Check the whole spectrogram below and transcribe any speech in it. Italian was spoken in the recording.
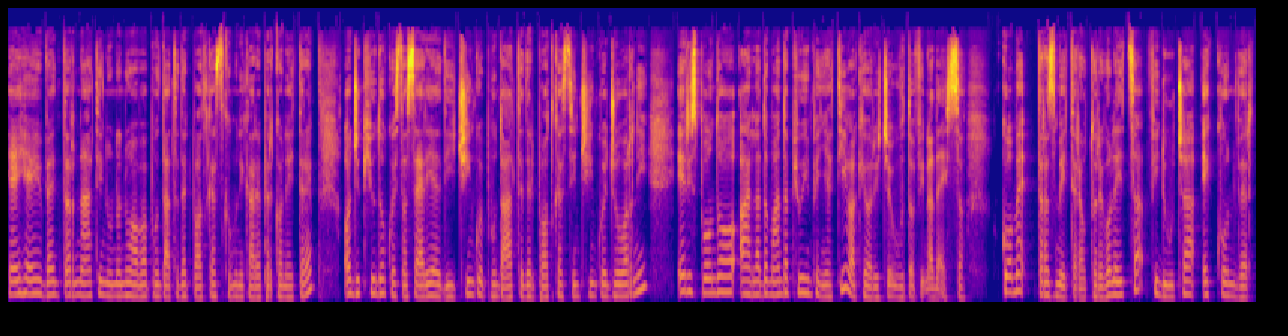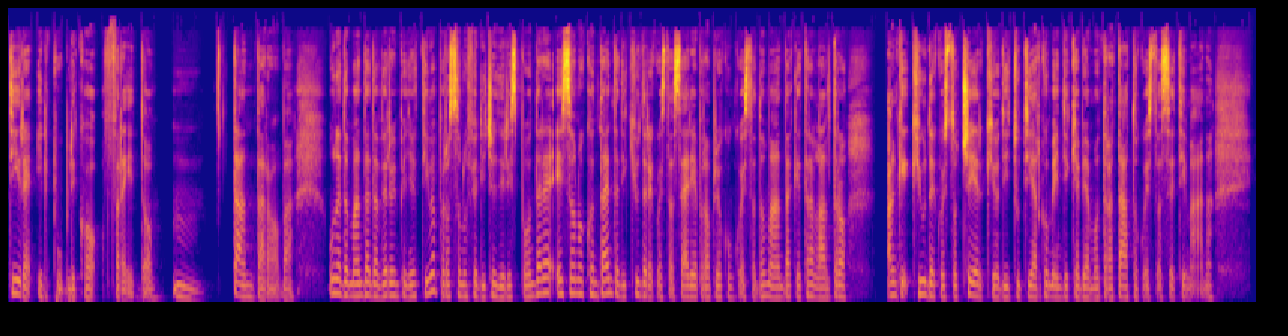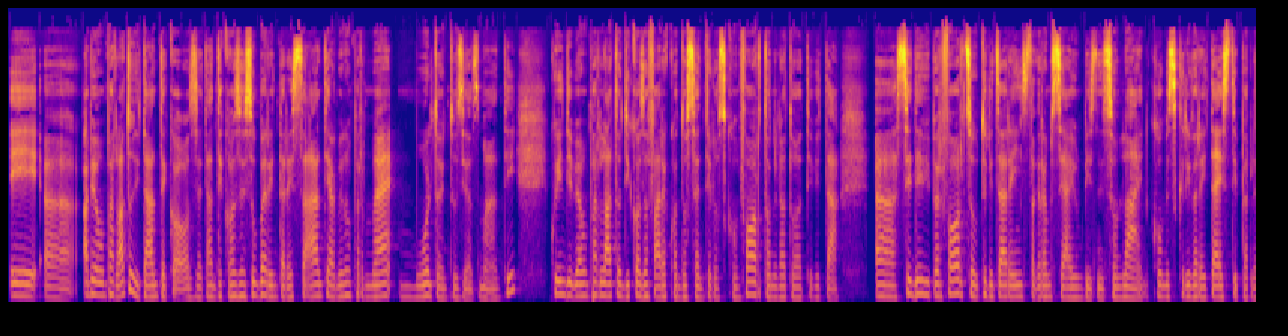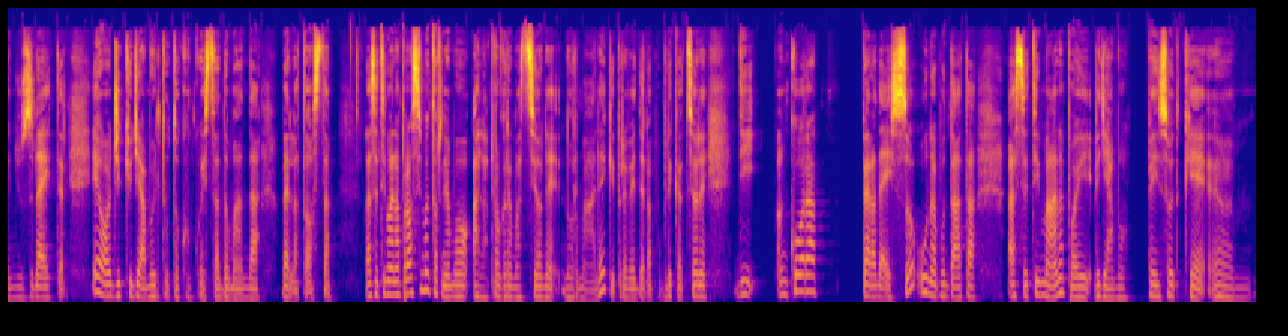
Hey hey, bentornati in una nuova puntata del podcast Comunicare per Connettere. Oggi chiudo questa serie di 5 puntate del podcast in 5 giorni e rispondo alla domanda più impegnativa che ho ricevuto fino adesso. Come trasmettere autorevolezza, fiducia e convertire il pubblico freddo? Mm, tanta roba. Una domanda davvero impegnativa, però sono felice di rispondere e sono contenta di chiudere questa serie proprio con questa domanda che tra l'altro anche chiude questo cerchio di tutti gli argomenti che abbiamo trattato questa settimana e uh, abbiamo parlato di tante cose, tante cose super interessanti, almeno per me molto entusiasmanti. Quindi abbiamo parlato di cosa fare quando senti lo sconforto nella tua attività, uh, se devi per forza utilizzare Instagram se hai un business online, come scrivere i testi per le newsletter e oggi chiudiamo il tutto con questa domanda bella tosta. La settimana prossima torniamo alla programmazione normale che prevede la pubblicazione di ancora per adesso una puntata a settimana, poi vediamo. Penso che um,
